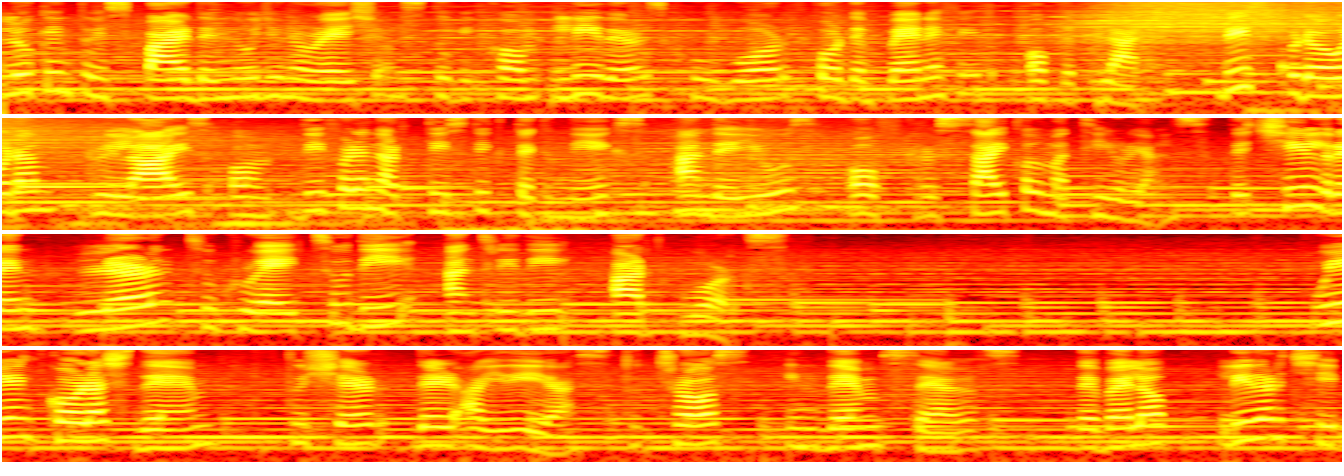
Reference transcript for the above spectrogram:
looking to inspire the new generations to become leaders who work for the benefit of the planet. This program relies on different artistic techniques and the use of recycled materials. The children learn to create 2D and 3D artworks. We encourage them to share their ideas, to trust in themselves, develop leadership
